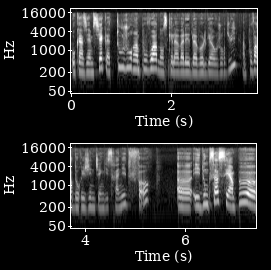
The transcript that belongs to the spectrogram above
au 15e siècle, a toujours un pouvoir dans ce qu'est la vallée de la Volga aujourd'hui, un pouvoir d'origine Genghis Khanide fort, euh, et donc ça, c'est un peu, euh,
